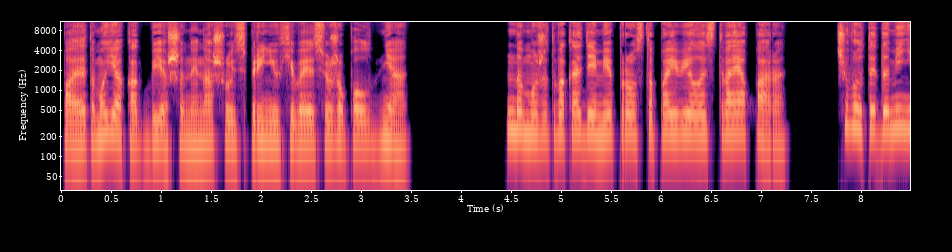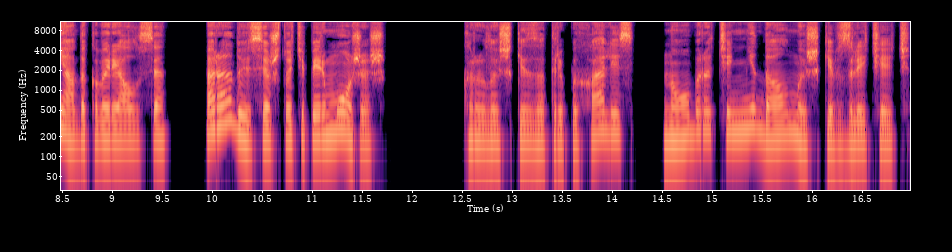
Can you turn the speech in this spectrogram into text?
поэтому я как бешеный ношусь, принюхиваясь уже полдня». «Да может, в академии просто появилась твоя пара? Чего ты до меня доковырялся? Радуйся, что теперь можешь!» Крылышки затрепыхались, но оборотень не дал мышке взлететь.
